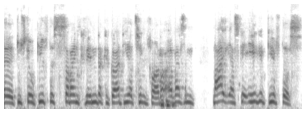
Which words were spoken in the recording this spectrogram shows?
øh, du skal jo giftes, så er der en kvinde, der kan gøre de her ting for dig. Og jeg var sådan, nej, jeg skal ikke giftes.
